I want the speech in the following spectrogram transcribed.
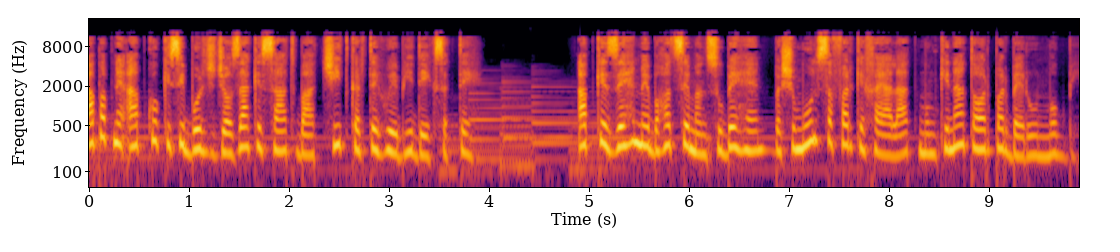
आप अपने आप को किसी बुर्ज जोजा के साथ बातचीत करते हुए भी देख सकते हैं। आपके जहन में बहुत से मंसूबे हैं, बशमूल सफ़र के ख्यालात मुमकिन तौर पर बैरून मुख भी।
